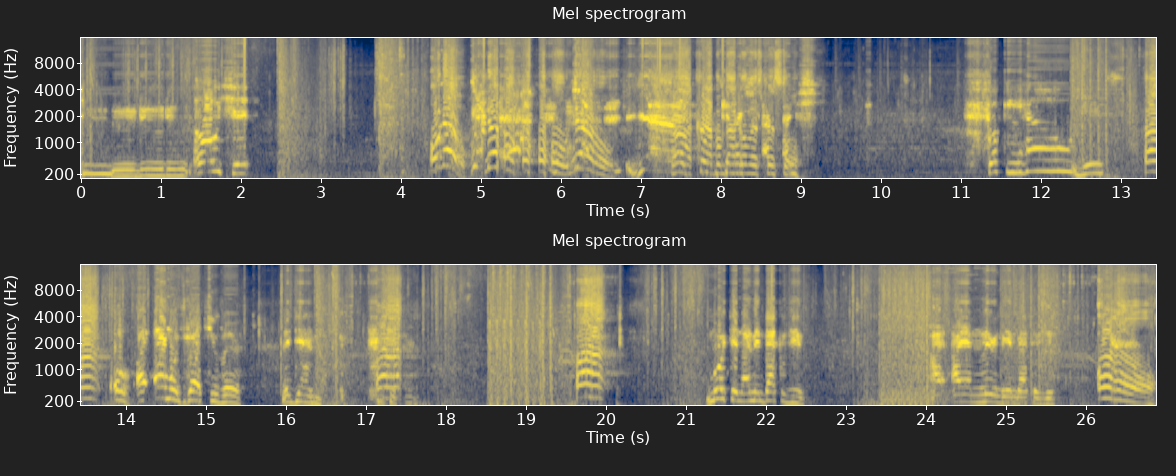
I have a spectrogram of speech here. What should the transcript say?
Do, do, do, do. Oh shit! Oh no! No! No! Yeah! Ah, crap! I'm back on this pistol. Fucking hell! Yes. Ah! Oh, I almost got you there. Again. Ah! Ah! Morton, I'm in back of you. I I am literally in back of you. Oh!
